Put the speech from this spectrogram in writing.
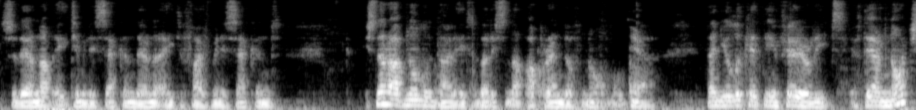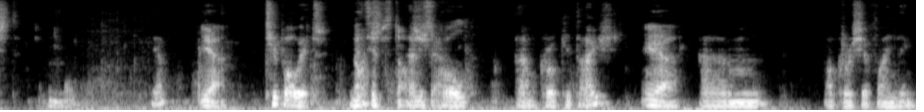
so they are not 80 millisecond, they are not 85 millisecond, it's not abnormally dilated, but it's not upper end of normal. Yeah. Then you look at the inferior leads. If they are notched, Yeah. Yeah. tip of it The notched, tip's notched, and it's yeah. called um, crochetage. Yeah. um, or crochet finding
